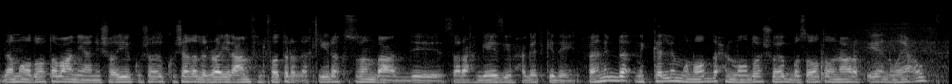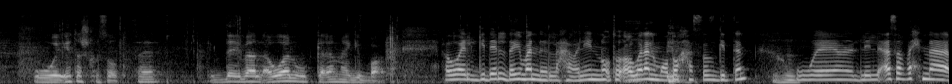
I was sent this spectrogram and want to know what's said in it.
ده موضوع طبعا يعني شيق وشائك وشغل الرأي العام في الفترة الأخيرة خصوصا بعد سرح جازي وحاجات كده يعني. فهنبدأ نتكلم ونوضح الموضوع شوية ببساطة ونعرف إيه أنواعه وإيه تشخيصاته. فابدأي بقى الأول والكلام هيجيب بعض هو الجدال دايما اللي حوالين النقطة اولا الموضوع حساس جدا. وللأسف إحنا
